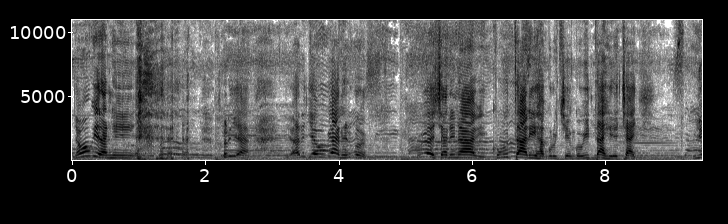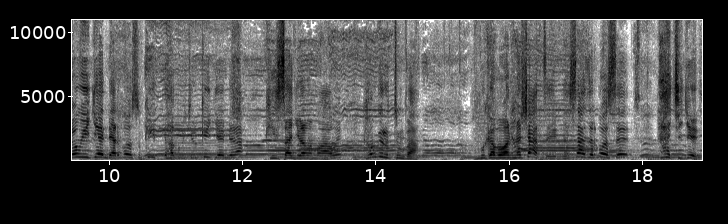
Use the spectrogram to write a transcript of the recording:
njya mubwira nti buriya hari igihe mubwira nti rwose kubeshya ari nabi kuba utarihagurukiye ngo witahire cya gihe. Iyo wigendera rwose ukihagurukira ukigendera ukisangira mama wawe ukabwira utumva umugabo wawe nashatse nasaze rwose nta kigeri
